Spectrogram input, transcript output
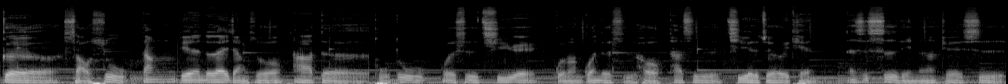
个少数，当别人都在讲说他的普渡或者是七月鬼门关的时候，他是七月的最后一天，但是士林呢却是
